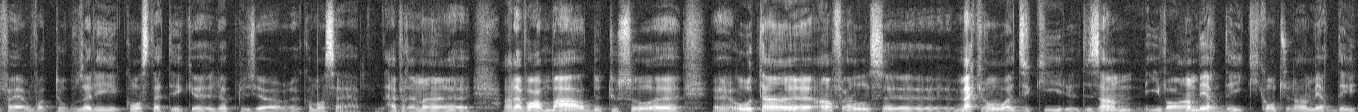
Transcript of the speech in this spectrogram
faire votre tour. Vous allez constater que là, plusieurs commencent à, vraiment en avoir marre de tout ça. autant en France, Macron a dit qu'il il va emmerder, qui continue à emmerder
